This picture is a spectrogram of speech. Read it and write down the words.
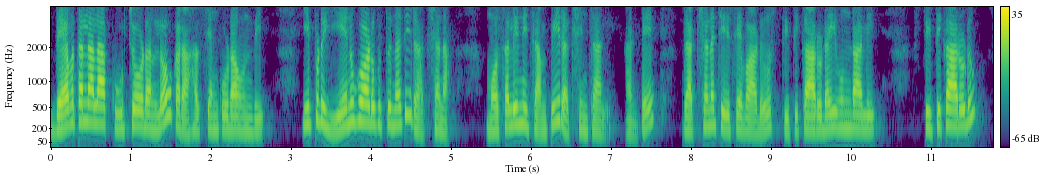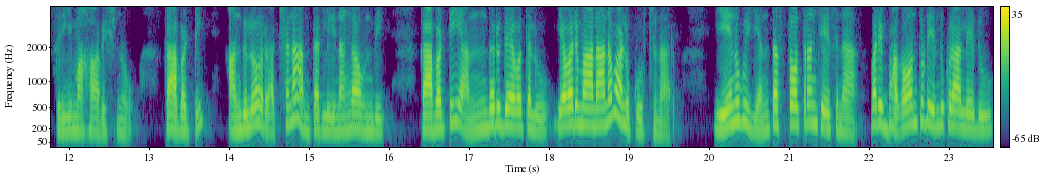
దేవతలు అలా కూర్చోవడంలో ఒక రహస్యం కూడా ఉంది. ఇప్పుడు ఏనుగు అడుగుతున్నది రక్షణ. మొసలిని చంపి రక్షించాలి. అంటే రక్షణ చేసేవాడు స్థితికారుడై ఉండాలి. స్థితికారుడు శ్రీ మహావిష్ణువు. కాబట్టి అందులో రక్షణ అంతర్లీనంగా ఉంది. కాబట్టి అందరు దేవతలు ఎవరి మానాన వాళ్ళు కూర్చున్నారు. ఏనుగు ఎంత స్తోత్రం చేసినా మరి భగవంతుడు ఎందుకు రాలేదు?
